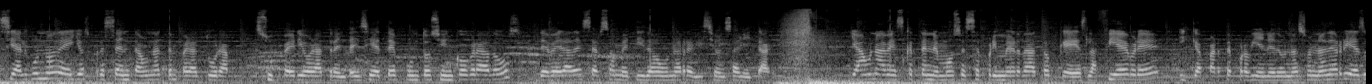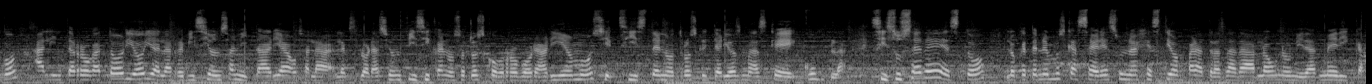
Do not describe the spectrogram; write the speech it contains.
Si alguno de ellos presenta una temperatura superior a 37.5 grados, deberá de ser sometido a una revisión sanitaria. Ya una vez que tenemos ese primer dato que es la fiebre y que aparte proviene de una zona de riesgo, al interrogatorio y a la revisión sanitaria, o sea, la, exploración física, nosotros corroboraríamos si existen otros criterios más que cumpla. Si sucede esto, lo que tenemos que hacer es una gestión para trasladarlo a una unidad médica.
